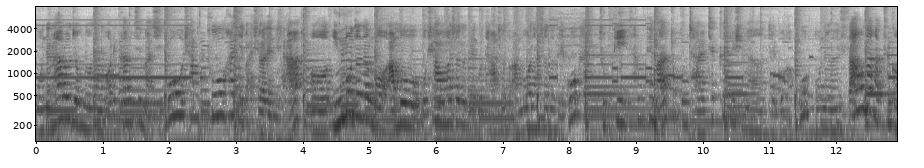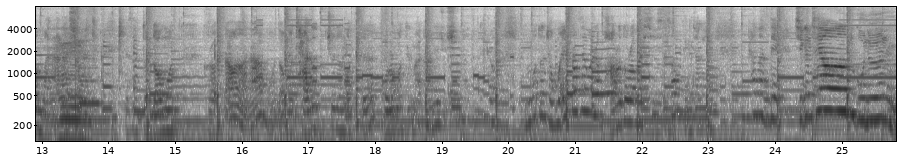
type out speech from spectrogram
오늘 하루 정도는 머리 감지 마시고 샴푸 하지 마셔야 됩니다. 어, 인모드는 뭐 아무 뭐 샤워 하셔도 되고 다 하셔도 아무거나 하셔도 되고 두피 상태만 조금 잘 체크해 주시면 될 것 같고 오늘 사우나 같은 것만 안 음. 하시면 그래서 또 너무 그런 사우나나 뭐 너무 자극 주는 것들 그런 것들만 안 해주시면 돼요. 인모드는 정말 일상생활로 바로 돌아갈 수 있어서 굉장히 편한데 지금 세연 군은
